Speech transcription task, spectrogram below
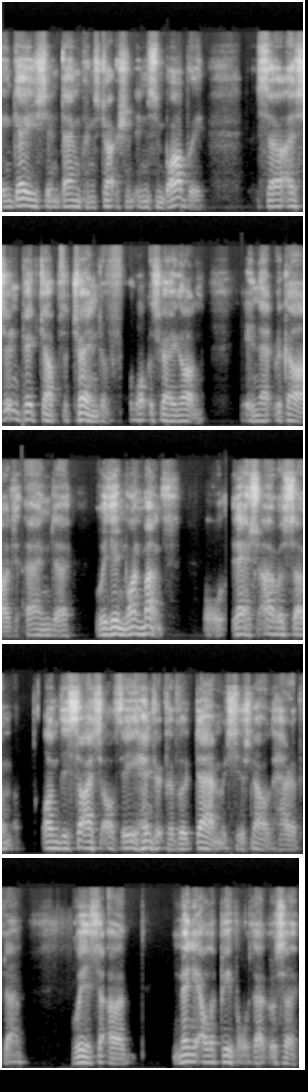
engaged in dam construction in Zimbabwe. So I soon picked up the trend of what was going on in that regard. And uh, within one month or less, I was um, on the site of the Hendrik Verwoerd Dam, which is now the Gariep Dam, with uh, many other people. That was a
